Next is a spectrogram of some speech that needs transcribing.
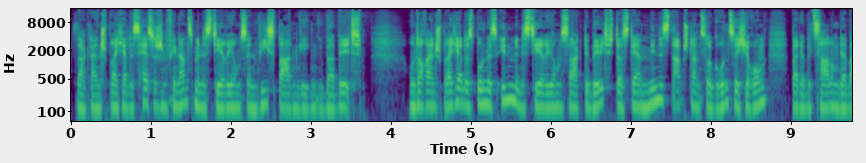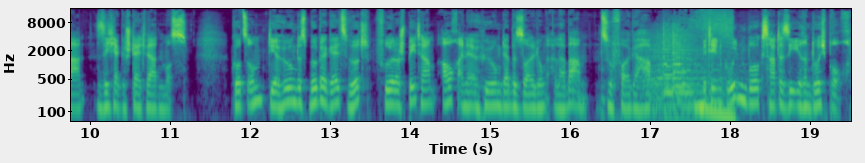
sagt ein Sprecher des hessischen Finanzministeriums in Wiesbaden gegenüber Bild. Und auch ein Sprecher des Bundesinnenministeriums sagte Bild, dass der Mindestabstand zur Grundsicherung bei der Bezahlung der Beamten sichergestellt werden muss. Kurzum, die Erhöhung des Bürgergelds wird, früher oder später, auch eine Erhöhung der Besoldung aller Beamten zur Folge haben. Mit den Guldenburgs hatte sie ihren Durchbruch.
